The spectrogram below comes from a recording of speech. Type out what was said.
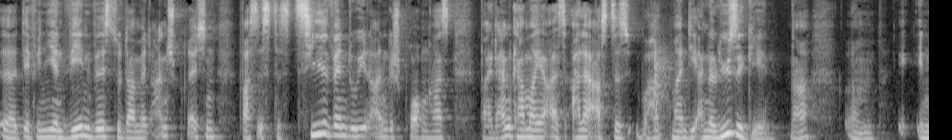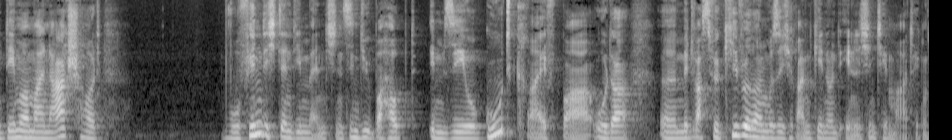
äh, definieren, wen willst du damit ansprechen, was ist das Ziel, wenn du ihn angesprochen hast, weil dann kann man ja als allererstes überhaupt mal in die Analyse gehen, na? Ähm, indem man mal nachschaut, wo finde ich denn die Menschen? Sind die überhaupt im SEO gut greifbar oder äh, mit was für Keywordern muss ich rangehen und ähnlichen Thematiken?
